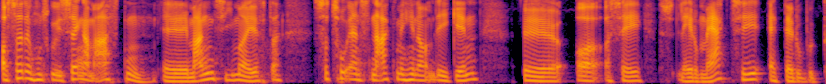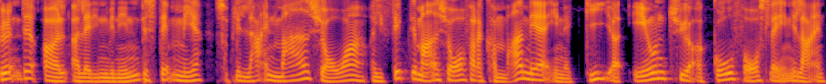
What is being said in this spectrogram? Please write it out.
Og så da hun skulle i seng om aftenen, øh, mange timer efter, så tog jeg en snak med hende om det igen, øh, og, og sagde, lagde du mærke til, at da du begyndte at, at lade din veninde bestemme mere, så blev lejen meget sjovere, og I fik det meget sjovere, for der kom meget mere energi og eventyr og gode forslag ind i lejen.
